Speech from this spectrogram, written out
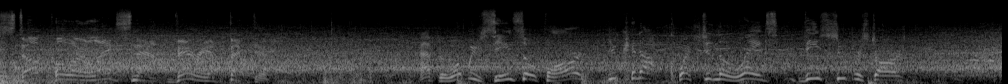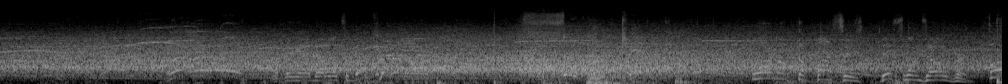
Stump puller leg snap, very effective. After what we've seen so far, you cannot question the lengths these superstars. I think I know what's about to Buses. This one's over.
